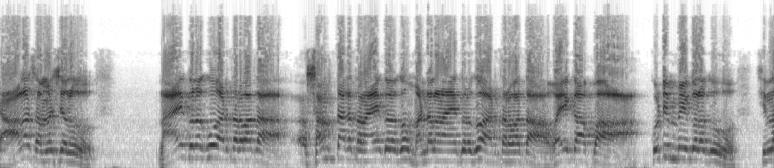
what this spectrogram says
చాలా సమస్యలు. నాయకులకు ఆ తర్వాత సంస్థాగత నాయకులకు మండల నాయకులకు ఆ తర్వాత వైకాపా కుటుంబీకులకు చిన్న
